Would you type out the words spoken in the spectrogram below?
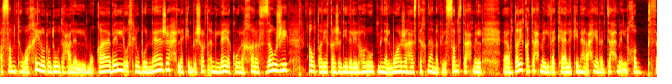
الصمت هو خير الردود على المقابل أسلوب ناجح لكن بشرط أن لا يكون خرس زوجي أو طريقة جديدة للهروب من المواجهة. استخدامك للصمت تحمل أو طريقة تحمل ذكاء لكنها أحيانا تحمل خبث.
